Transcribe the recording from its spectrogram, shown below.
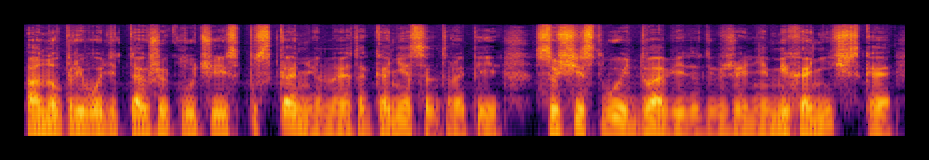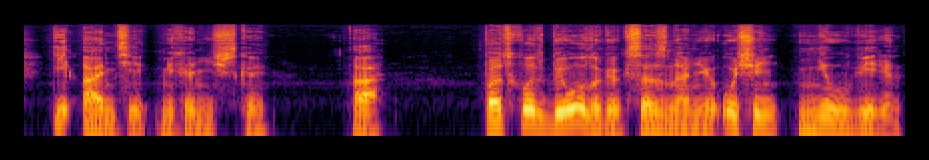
Оно приводит также к лучеиспусканию, но это конец энтропии. Существует два вида движения – механическое и антимеханическое. А. Подход биолога к сознанию очень неуверен.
